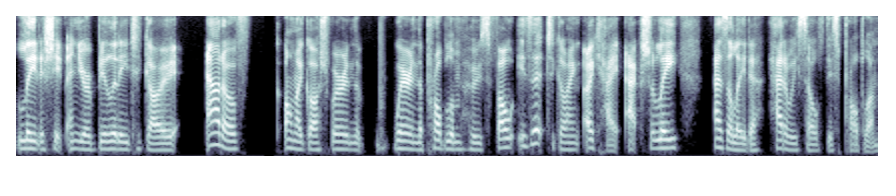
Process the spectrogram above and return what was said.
leadership and your ability to go out of oh my gosh we're in the we're in the problem whose fault is it? To going okay actually as a leader how do we solve this problem?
